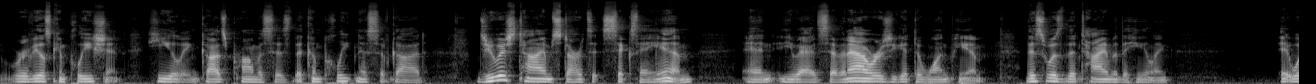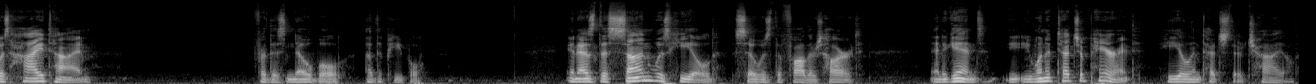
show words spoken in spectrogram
reveals completion, healing, God's promises, the completeness of God. Jewish time starts at 6 a.m., and you add seven hours, you get to 1 p.m. This was the time of the healing. It was high time for this noble of the people. And as the son was healed, so was the father's heart. And again, you want to touch a parent, heal and touch their child.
